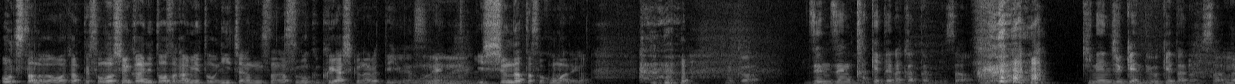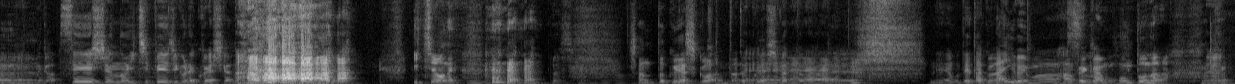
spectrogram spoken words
落ちたのが分かってその瞬間に登坂見るとお兄ちゃんさんがすごく悔しくなるっていうのもねいやそう一瞬だったそこまでが。なんか全然かけてなかったのにさ 記念受験で受けたのにさ、うん。なんか青春の1ページぐらい悔しかった、一応ね。うん。確かにちゃんと悔しくはあったね。ちゃんと悔しかったな。ねもう出たくないよ今反省会も本当なら。ね。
